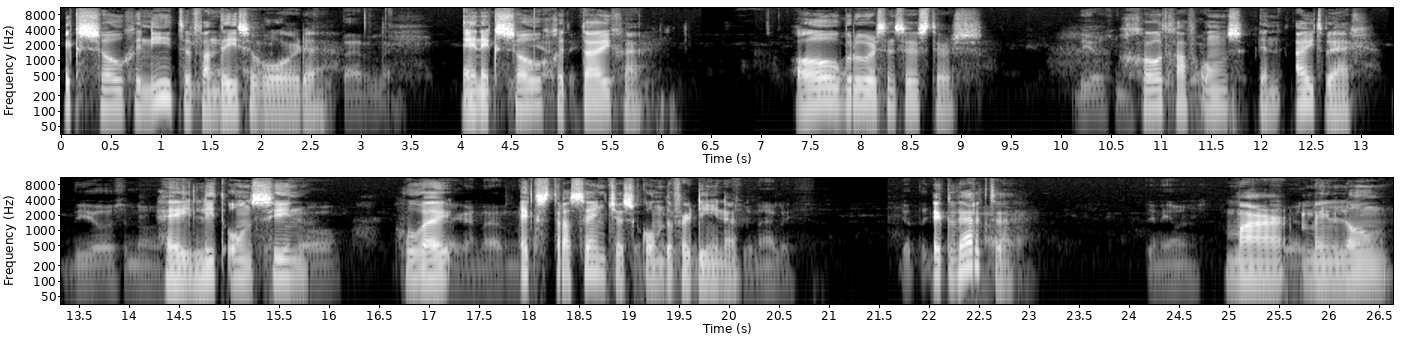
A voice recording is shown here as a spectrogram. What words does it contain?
Ik zou genieten van deze woorden. En ik zou getuigen. O broers en zusters, God gaf ons een uitweg. Hij liet ons zien hoe wij extra centjes konden verdienen. Ik werkte, maar mijn loon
